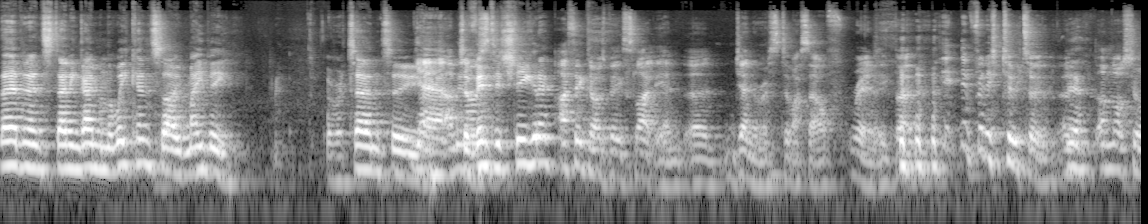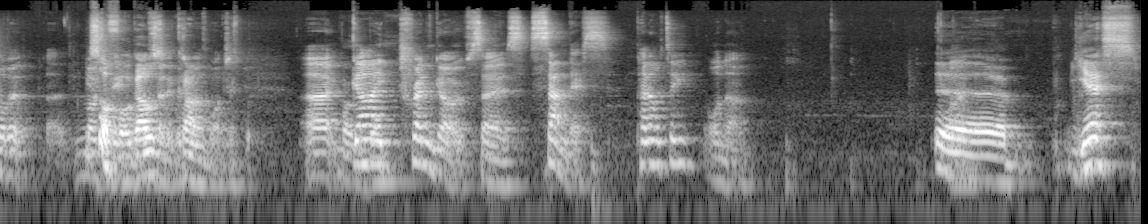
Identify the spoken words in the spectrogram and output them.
they had an outstanding game on the weekend, so maybe a return to Yeah, I mean, to I was- vintage Tigre. I think I was being slightly uh, generous to myself, really, but it, it finished two-two. Yeah. I'm not sure that uh, You most saw four goals. said it was Can't- worth watching. Uh, Guy be. Trengo says Sandis penalty or no? Uh, yes,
